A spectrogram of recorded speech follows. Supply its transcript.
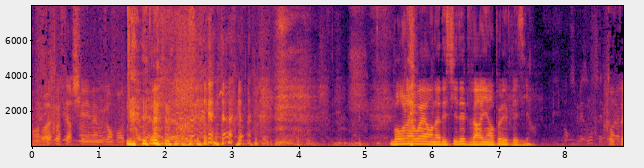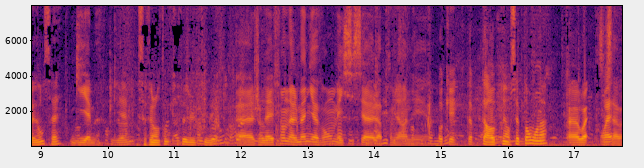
On va pas faire chier les mêmes gens pendant séance. Bon, là, ouais, on a décidé de varier un peu les plaisirs. Ton prénom, c'est Guillaume. Guillaume. Ça fait longtemps que tu fais l'ultimate Euh, J'en avais fait en Allemagne avant, mais ici c'est la première année. Ok. T'as- repris en septembre là? Euh, ouais, c'est ça, ouais.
